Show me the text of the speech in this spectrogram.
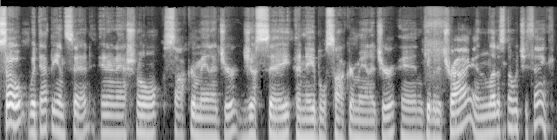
So, with that being said, International Soccer Manager, just say enable Soccer Manager and give it a try and let us know what you think.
